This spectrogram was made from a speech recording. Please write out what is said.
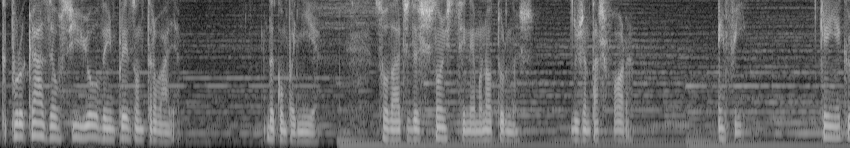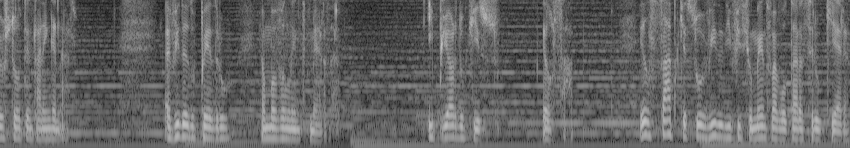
que por acaso é o CEO da empresa onde trabalha, da companhia, saudades das sessões de cinema noturnas, dos jantares fora. Enfim, quem é que eu estou a tentar enganar? A vida do Pedro é uma valente merda. E pior do que isso, ele sabe. Ele sabe que a sua vida dificilmente vai voltar a ser o que era.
